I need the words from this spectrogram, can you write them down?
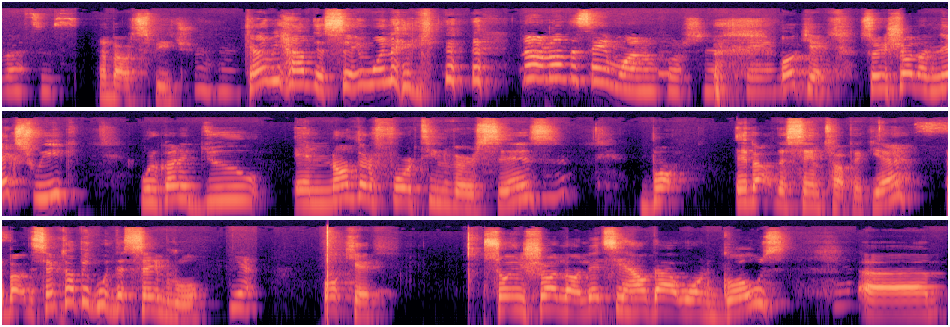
verses. about speech. Mm-hmm. Can we have the same one again? No, not the same one, unfortunately. okay, so inshallah, next week we're going to do another 14 verses, but about the same topic, yeah? Yes. About the same topic with the same rule. Yeah. Okay, so inshallah, let's see how that one goes. Um,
